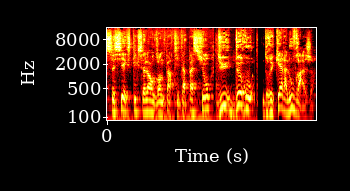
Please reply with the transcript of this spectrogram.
Ceci explique cela en grande partie ta passion du deux roues. Drucker à l'ouvrage.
